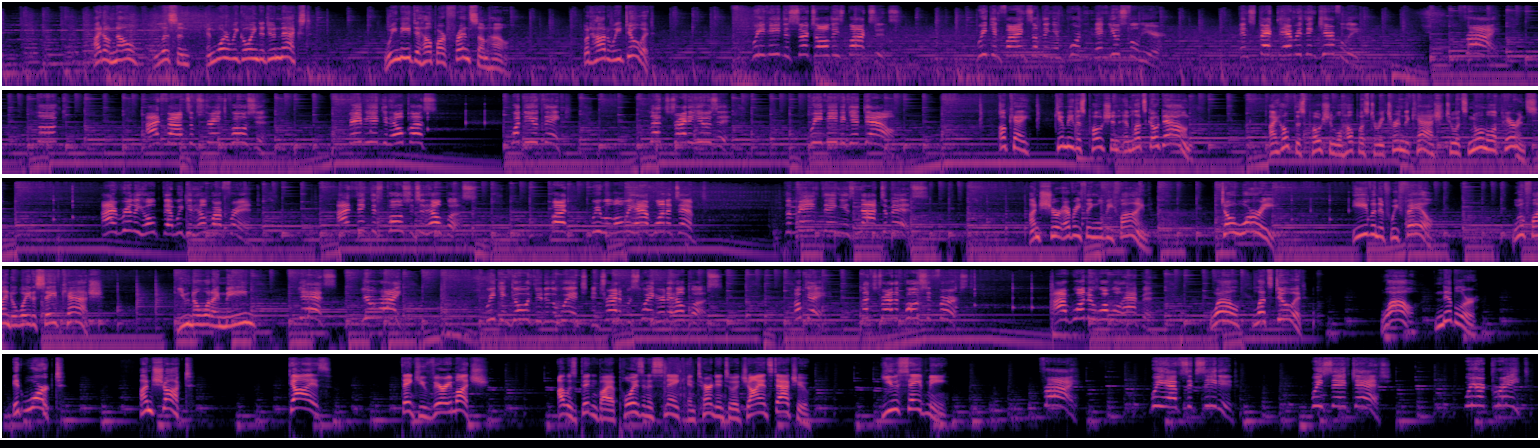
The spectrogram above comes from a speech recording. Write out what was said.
I don't know. Listen, and what are we going to do next? We need to help our friend somehow. But how do we do it? We need to search all these boxes. We can find something important and useful here. Inspect everything carefully. Fry! Look! I found some strange potion. Maybe it can help us? What do you think? Let's try to use it. We need to get down. Okay, give me this potion and let's go down. I hope this potion will help us to return the Cash to its normal appearance. I really hope that we can help our friend. I think this potion should help us. But we will only have one attempt. The main thing is not to miss. I'm sure everything will be fine. Don't worry! Even if we fail, we'll find a way to save Cash. You know what I mean? Yes, you're right. We can go with you to the witch and try to persuade her to help us. Okay, let's try the potion first. I wonder what will happen. Well, let's do it. Wow, Nibbler. It worked. I'm shocked. Guys! Thank you very much. I was bitten by a poisonous snake and turned into a giant statue. You saved me. Fry! We have succeeded. We saved Cash. We are great.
